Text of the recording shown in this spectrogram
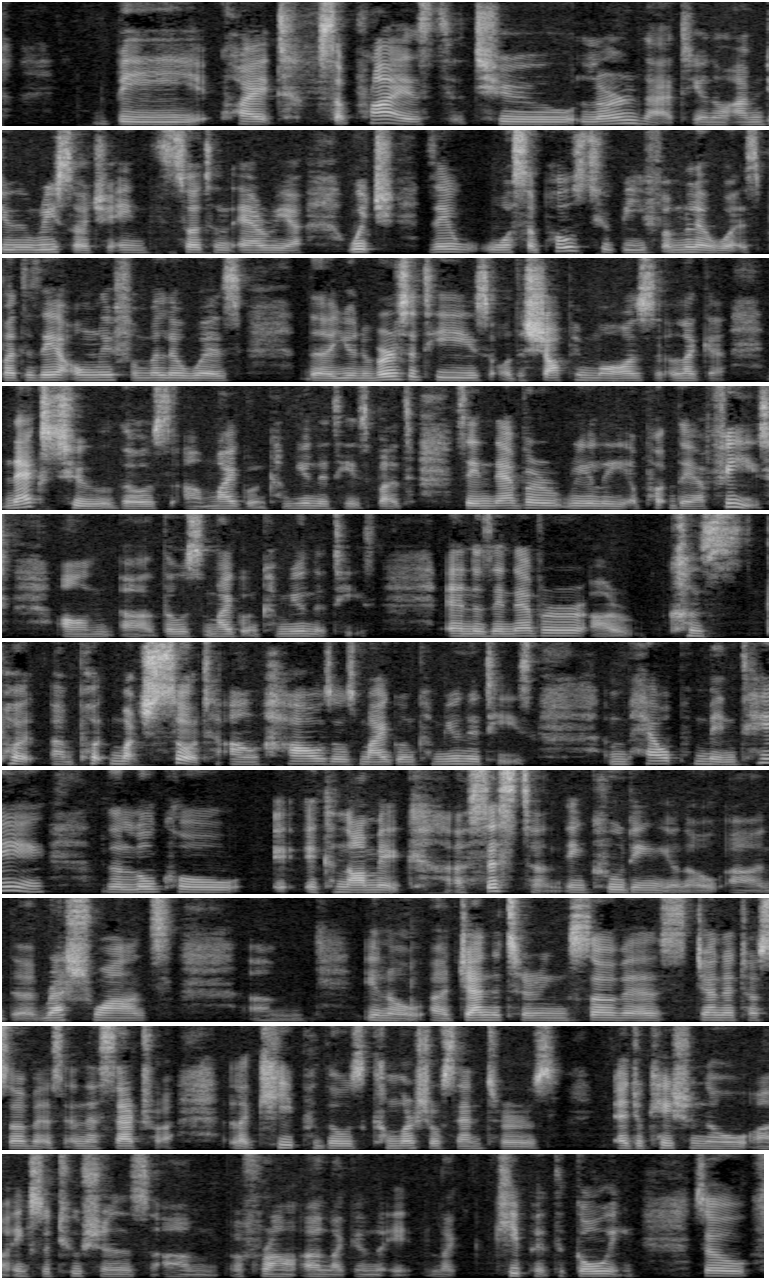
be quite surprised to learn that you know I'm doing research in certain area which they were supposed to be familiar with, but they are only familiar with the universities or the shopping malls like uh, next to those uh, migrant communities, but they never really put their feet on uh, those migrant communities, and they never uh, cons- put um, put much thought on how those migrant communities um, help maintain the local economic system, including you know uh, the restaurants, um, you know uh, janitoring service, janitor service, and etc. Like keep those commercial centers, educational uh, institutions um, from uh, like an, like keep it going. So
